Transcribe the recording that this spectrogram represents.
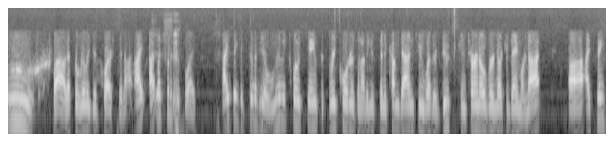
Ooh, wow, that's a really good question. I, I let's put it this way: I think it's going to be a really close game for three quarters, and I think it's going to come down to whether Duke can turn over Notre Dame or not. Uh, I think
